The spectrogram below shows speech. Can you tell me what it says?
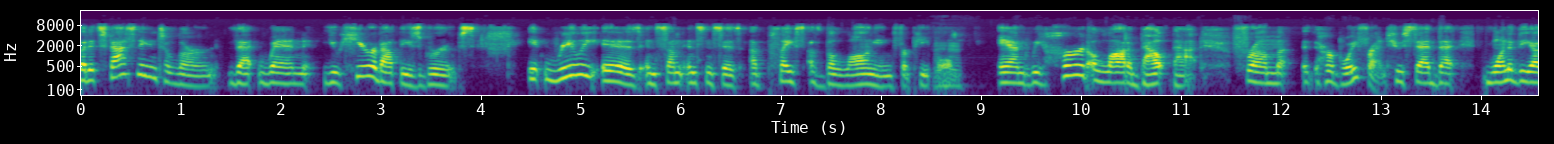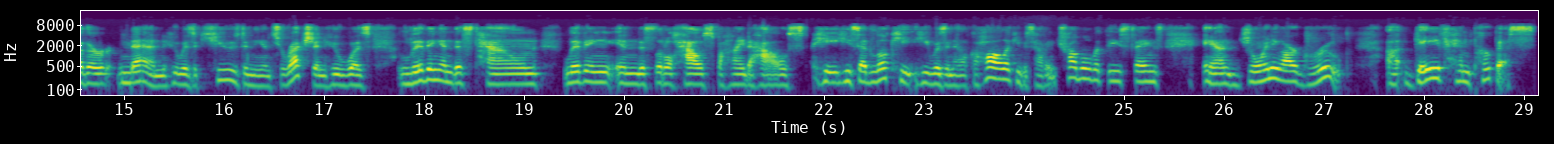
But it's fascinating to learn that when you hear about these groups, it really is, in some instances, a place of belonging for people. Mm-hmm. And we heard a lot about that from her boyfriend, who said that one of the other men who was accused in the insurrection, who was living in this town, living in this little house behind a house, he, he said, Look, he, he was an alcoholic, he was having trouble with these things, and joining our group uh, gave him purpose.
